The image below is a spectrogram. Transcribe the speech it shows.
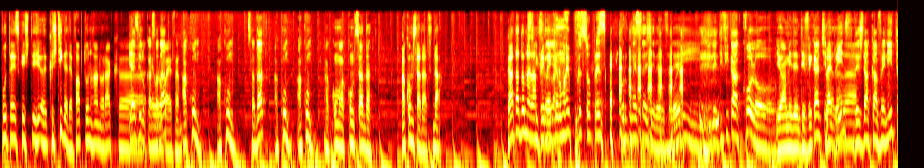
puteți câștiga, câștigă, de fapt, un hanorac uh, Ia zi, Luca, s-a Europa dat? FM. Acum, acum. S-a dat? Acum, acum. Acum, acum s-a dat. Acum s-a dat, da. Gata, domnule, l-am Scrie primit. că nu mai pot să opresc curg mesajele, înțelegi? Păi, identifică acolo. Eu am identificat cine L-ai a dat, prins? dar- Deci dacă a venit,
